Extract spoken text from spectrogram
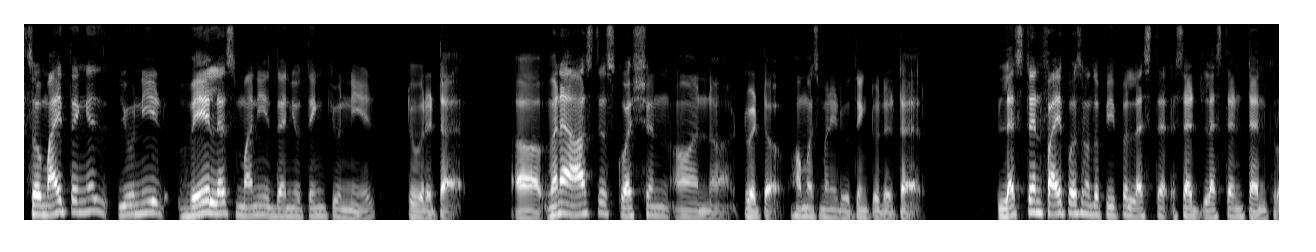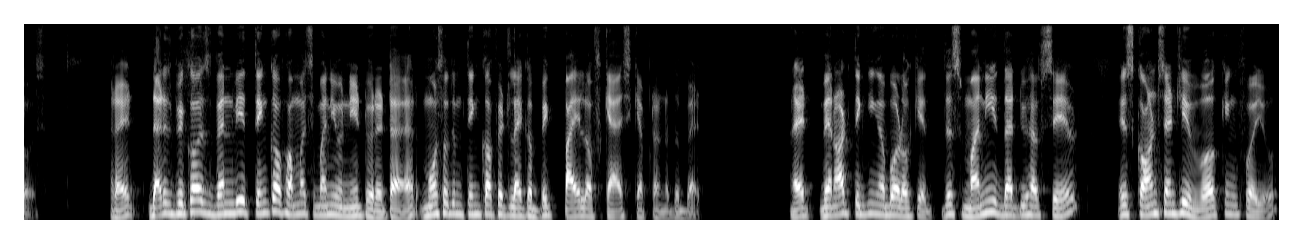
So my thing is, you need way less money than you think you need to retire. Uh, when I asked this question on uh, Twitter, how much money do you think to retire? Less than five percent of the people less than, said less than ten crores. Right. That is because when we think of how much money you need to retire, most of them think of it like a big pile of cash kept under the bed. Right. We're not thinking about okay, this money that you have saved is constantly working for you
